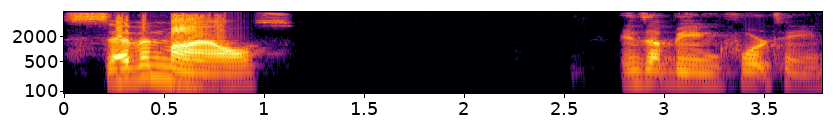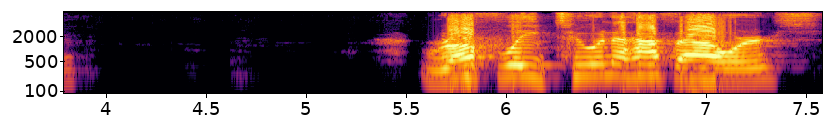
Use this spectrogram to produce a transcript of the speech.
seven miles ends up being 14. Roughly two and a half hours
